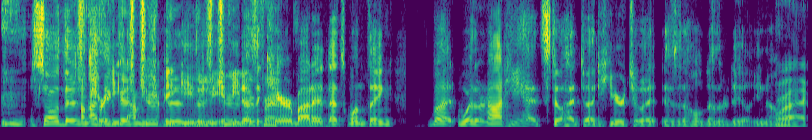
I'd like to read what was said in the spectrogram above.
so there's I'm I think he, there's I'm two sure if, there's if two he doesn't different- care about it, that's one thing. But whether or not he had still had to adhere to it is a whole other deal, you know? Right.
